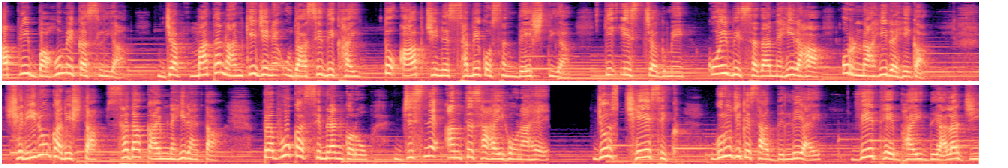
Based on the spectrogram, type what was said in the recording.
अपनी बाहों में कस लिया। जब माता नानकी जी ने उदासी दिखाई तो आप जी ने सभी को संदेश दिया कि इस जग में कोई भी सदा नहीं रहा और ना ही रहेगा। शरीरों का रिश्ता सदा कायम नहीं रहता। प्रभु का सिमरन करो, जिसने अंत सहाय होना है। जो छह सिख गुरु जी के साथ दिल्ली आए, वे थे भाई दयाला जी,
